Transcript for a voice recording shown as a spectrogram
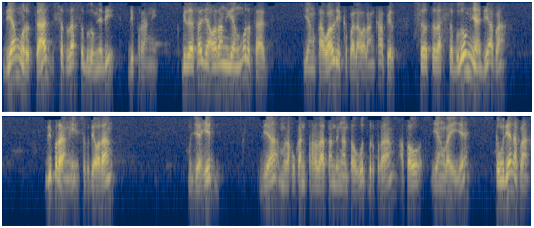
dia murtad setelah sebelumnya di, diperangi. Bila saja orang yang murtad, yang tawali kepada orang kafir, setelah sebelumnya dia apa? Diperangi, seperti orang mujahid, dia melakukan perhelatan dengan tauhid berperang atau yang lainnya. Kemudian apa?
